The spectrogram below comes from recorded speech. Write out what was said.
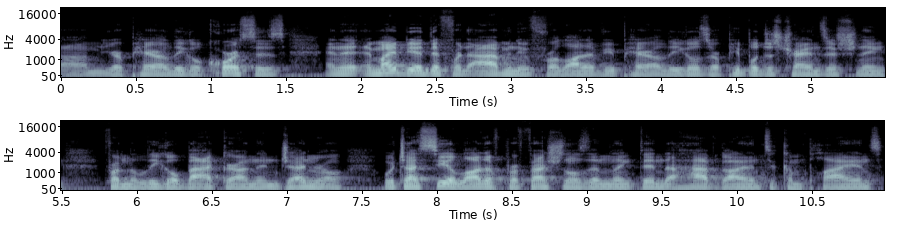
um, your paralegal courses, and it, it, might be a different avenue for a lot of you paralegals or people just transitioning from the legal background in general, which I see a lot of professionals in LinkedIn that have gone into compliance,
